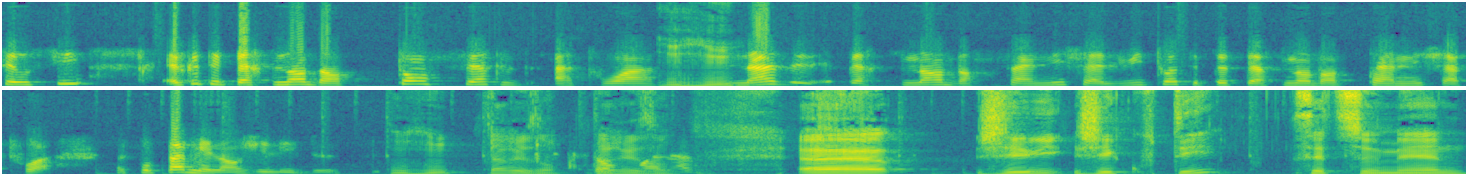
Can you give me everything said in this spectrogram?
c'est aussi, est-ce que tu es pertinent dans ton cercle à toi? Mhm. Naz est pertinent dans sa niche à lui, toi, tu es peut-être pertinent dans ta niche à toi. Il faut pas mélanger les deux. Mhm. T'as raison. T'as raison. voilà. Euh, j'ai écouté cette semaine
